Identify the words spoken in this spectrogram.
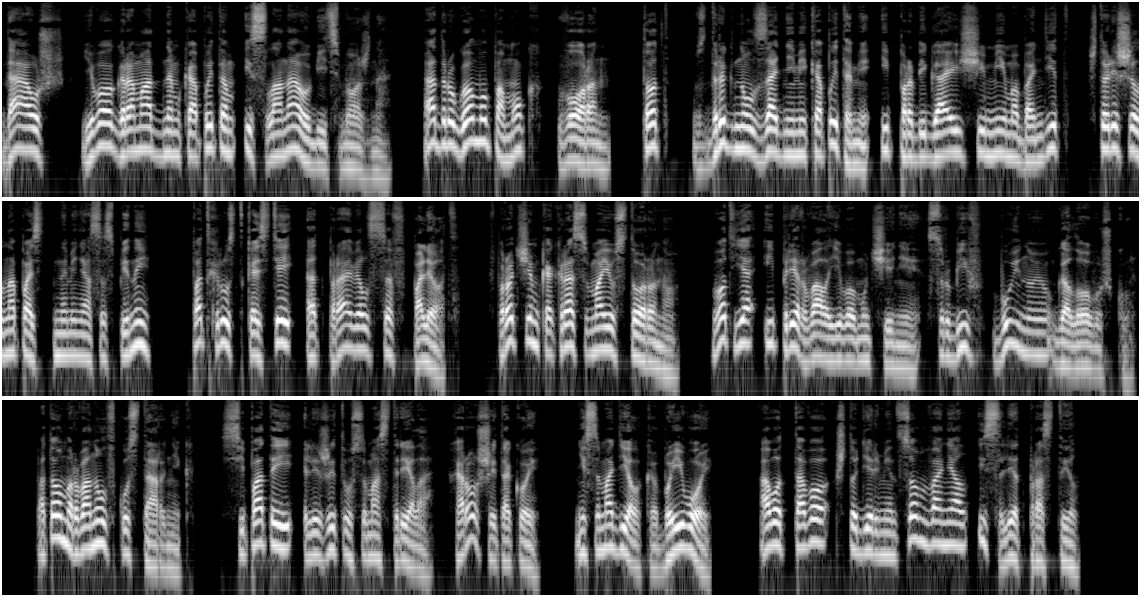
Да уж, его громадным копытом и слона убить можно. А другому помог ворон. Тот вздрыгнул задними копытами, и пробегающий мимо бандит, что решил напасть на меня со спины, под хруст костей отправился в полет. Впрочем, как раз в мою сторону. Вот я и прервал его мучение, срубив буйную головушку. Потом рванул в кустарник. Сипатый лежит у самострела. Хороший такой, не самоделка, боевой. А вот того, что дерьменцом вонял, и след простыл.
